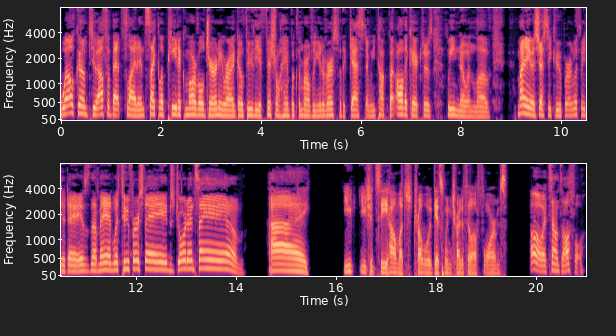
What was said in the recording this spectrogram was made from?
Welcome to Alphabet Flight, an encyclopedic Marvel journey where I go through the official handbook of the Marvel Universe with a guest and we talk about all the characters we know and love. My name is Jesse Cooper and with me today is the man with two first names, Jordan Sam. Hi. You you should see how much trouble it gets when you try to fill out forms. Oh, it sounds awful.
